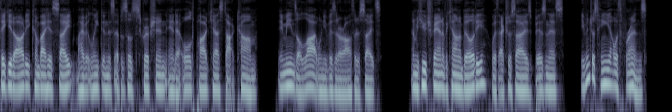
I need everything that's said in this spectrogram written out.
thank you to Adi. Come by his site. I have it linked in this episode's description and at oldpodcast.com. It means a lot when you visit our authors' sites. And I'm a huge fan of accountability with exercise, business, even just hanging out with friends.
